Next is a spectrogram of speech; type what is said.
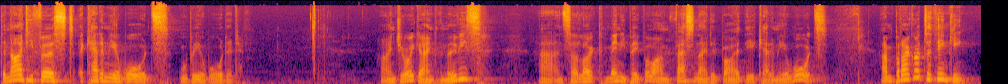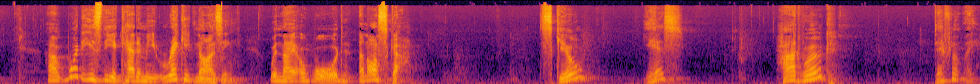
the 91st Academy Awards will be awarded. I enjoy going to the movies, uh, and so, like many people, I'm fascinated by the Academy Awards. Um, but I got to thinking uh, what is the Academy recognising when they award an Oscar? Skill? Yes. Hard work? Definitely.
